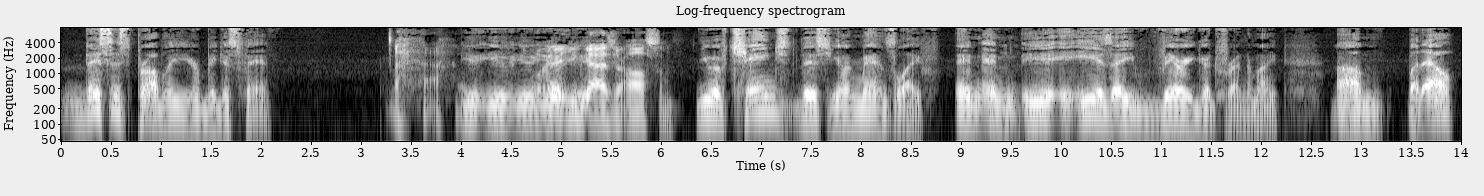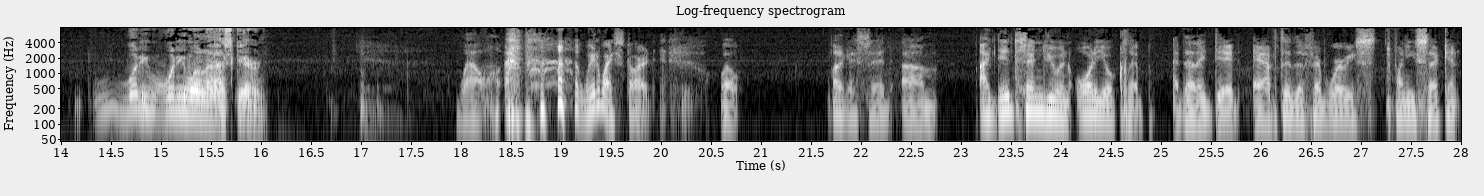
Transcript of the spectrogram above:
this is probably your biggest fan. you, you, you, Boy, you, you, guys are awesome. You have changed this young man's life, and and he he is a very good friend of mine. Um, but Al, what do you what do you want to ask Aaron? Well, where do I start? Well, like I said, um, I did send you an audio clip that I did after the February twenty second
